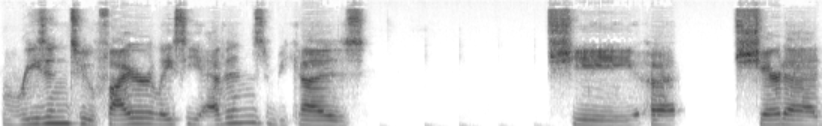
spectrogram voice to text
reason to fire Lacey Evans because she uh, shared a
